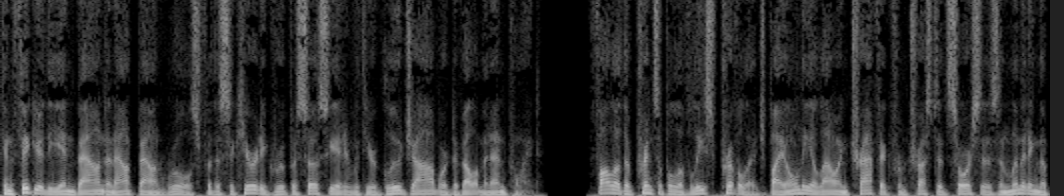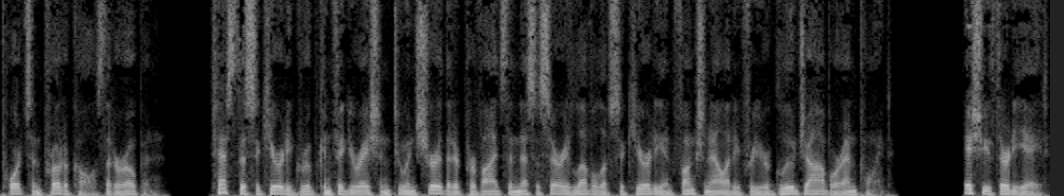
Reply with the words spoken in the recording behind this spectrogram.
Configure the inbound and outbound rules for the security group associated with your glue job or development endpoint. Follow the principle of least privilege by only allowing traffic from trusted sources and limiting the ports and protocols that are open. Test the security group configuration to ensure that it provides the necessary level of security and functionality for your glue job or endpoint. Issue 38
